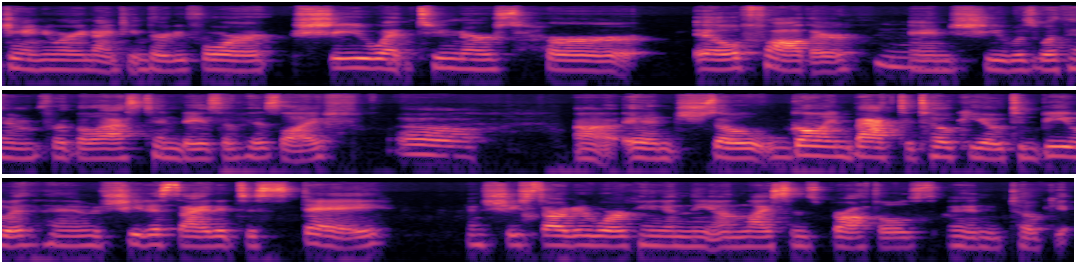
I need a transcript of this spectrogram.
January 1934, she went to nurse her ill father, Hmm. and she was with him for the last 10 days of his life. Oh. Uh, and so going back to Tokyo to be with him, she decided to stay and she started working in the unlicensed brothels in Tokyo.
